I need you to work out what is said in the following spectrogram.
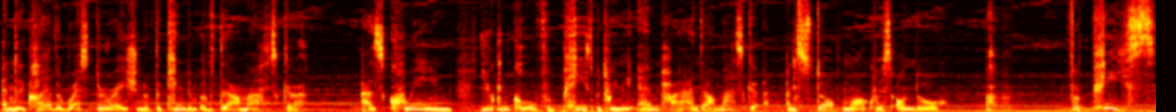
and declare the restoration of the kingdom of Dalmasca. As queen, you can call for peace between the Empire and Dalmasca and stop Marquis Ondor. For peace?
